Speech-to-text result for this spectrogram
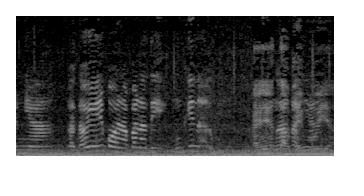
pohonnya. Nggak tahu ya ini pohon apa nanti. Mungkin eh, kayaknya tabebu ya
